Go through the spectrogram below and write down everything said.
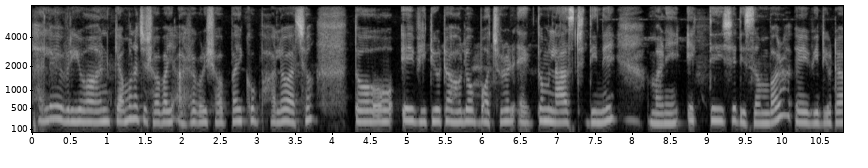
হ্যালো এভরিওয়ান কেমন আছো সবাই? আশা করি সবাই খুব ভালো আছো। তো এই ভিডিওটা হলো বছরের একদম লাস্ট দিনে মানে একত্রিশে ডিসেম্বর। এই ভিডিওটা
